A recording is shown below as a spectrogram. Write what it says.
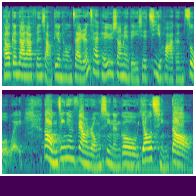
还要跟大家分享电通在人才培育上面的一些计划跟作为。那我们今天非常荣幸能够邀请到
